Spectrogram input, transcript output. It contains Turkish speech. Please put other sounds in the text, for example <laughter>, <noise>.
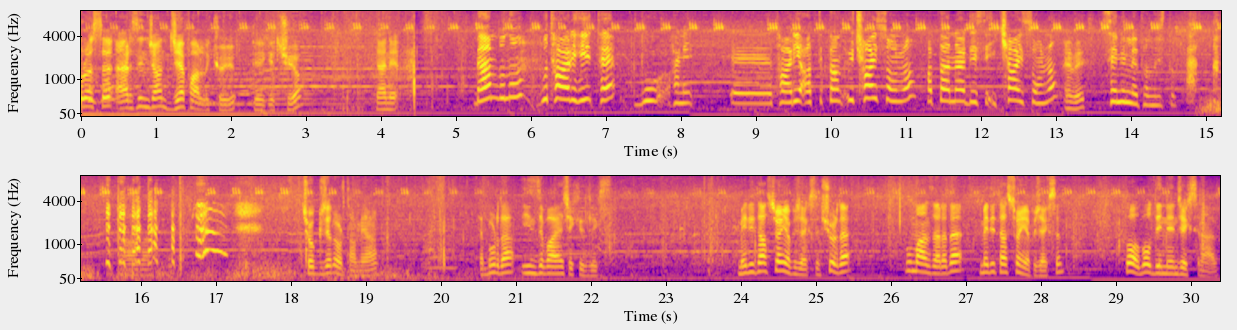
burası Erzincan Cefarlı köyü diye geçiyor. Yani Ben bunu bu tarihi te bu hani e, tarihi attıktan 3 ay sonra hatta neredeyse 2 ay sonra evet. seninle tanıştım. Vallahi. Çok güzel ortam ya. E, Burada inzivaya çekileceksin. Meditasyon yapacaksın. Şurada bu manzarada meditasyon yapacaksın. Bol bol dinleneceksin abi.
